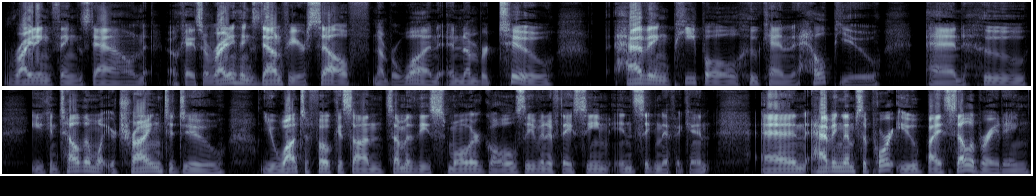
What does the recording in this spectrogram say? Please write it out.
writing things down. Okay, so writing things down for yourself, number 1, and number 2, having people who can help you and who you can tell them what you're trying to do. You want to focus on some of these smaller goals, even if they seem insignificant, and having them support you by celebrating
